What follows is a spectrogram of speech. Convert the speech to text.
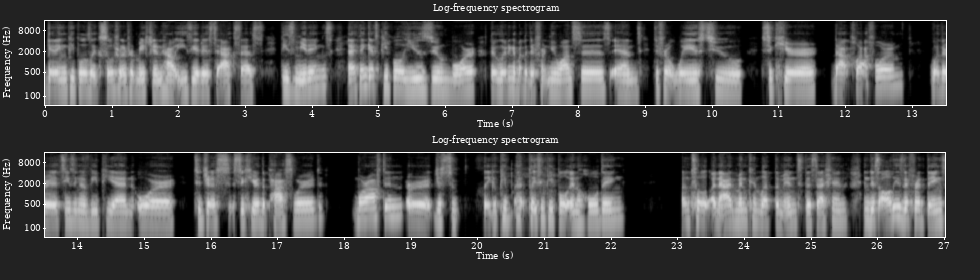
getting people's like social information, and how easy it is to access these meetings. And I think as people use Zoom more, they're learning about the different nuances and different ways to secure that platform, whether it's using a VPN or to just secure the password more often or just to like people placing people in holding until an admin can let them into the session and just all these different things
